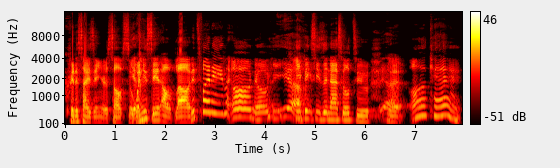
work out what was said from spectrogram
criticizing yourself. So Yeah. when you say it out loud, it's funny. Like, oh no, he Yeah. he thinks he's an asshole too. yeah Uh, okay.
